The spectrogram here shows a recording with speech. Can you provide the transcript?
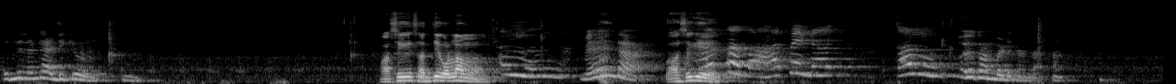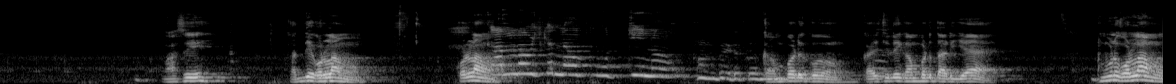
തിന്നില്ലെങ്കിൽ അടിക്ക് വന്നു ഉം. വാസുകി സദ്യ കൊള്ളാമോ വേണ്ട വാസുകി ഒരു കമ്പെടുക്കണ്ട ആ. വാസുകി സദ്യ കൊള്ളാമോ കൊള്ളാമോ കമ്പെടുക്കും കമ്പെടുക്കോ കഴിച്ചില്ലേ കമ്പെടുത്ത് അടിക്കേ ഊണ് കൊള്ളാമോ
